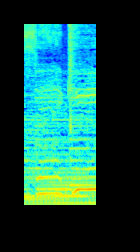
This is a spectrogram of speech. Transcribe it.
奇跡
